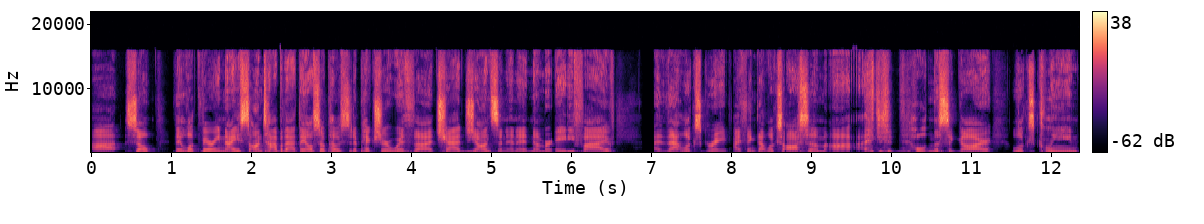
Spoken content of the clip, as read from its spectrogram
Uh, so they look very nice. On top of that, they also posted a picture with uh, Chad Johnson in it, number 85 that looks great. I think that looks awesome. Uh, holding the cigar looks clean.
